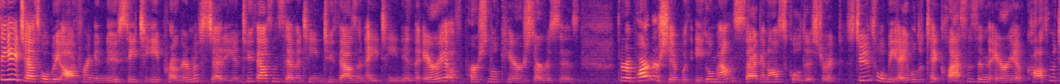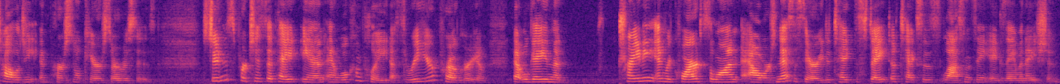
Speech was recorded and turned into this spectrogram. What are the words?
CHS will be offering a new CTE program of study in 2017-2018 in the area of personal care services. Through a partnership with Eagle Mountain Saginaw School District, students will be able to take classes in the area of cosmetology and personal care services. Students participate in and will complete a three-year program that will gain the training and required salon hours necessary to take the state of Texas licensing examination.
